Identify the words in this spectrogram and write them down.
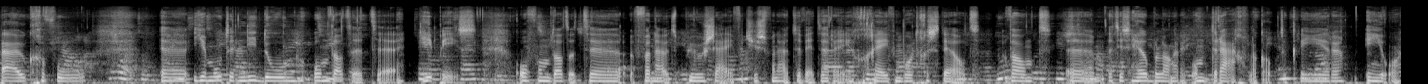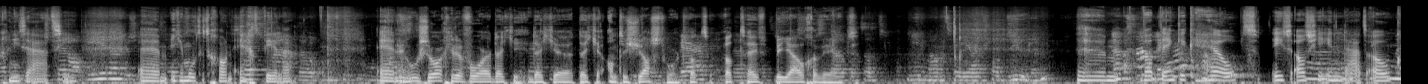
buikgevoel. Eh, je moet het niet doen omdat het eh, hip is. Of omdat het eh, vanuit puur cijfertjes, vanuit de wet en regelgeving wordt gesteld. Want ehm, het is heel belangrijk om draagvlak ook te creëren in je organisatie. Ehm, je moet het gewoon echt willen. En En hoe zorg je ervoor dat je, dat je, dat je enthousiast wordt? Wat, wat heeft bij jou gewerkt? dat dat minimaal twee jaar zal duren. Ehm, wat denk ik helpt, is als je inderdaad ook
